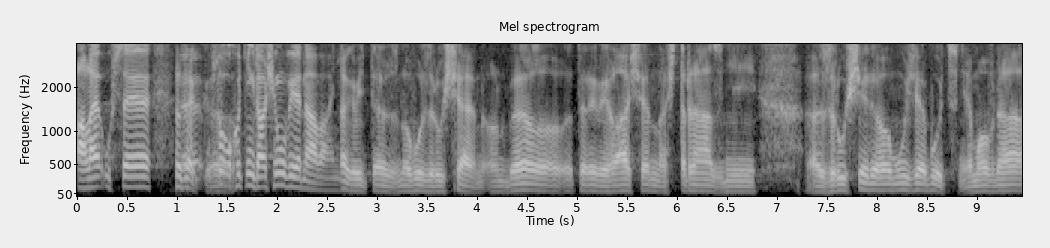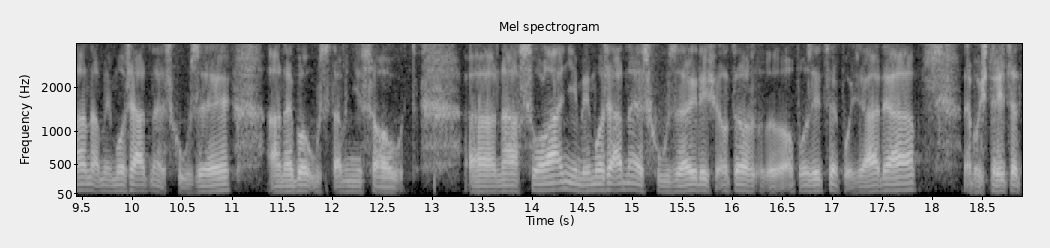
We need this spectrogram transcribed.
ale už se no tak, už jsou ochotní k dalšímu vyjednávání. Tak víte, znovu zrušen. On byl tedy vyhlášen na 14 dní. Zrušit ho může buď sněmovna na mimořádné schůzi, anebo ústavní soud. Na svolání mimořádné schůze, když o to opozice požádá, nebo 40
